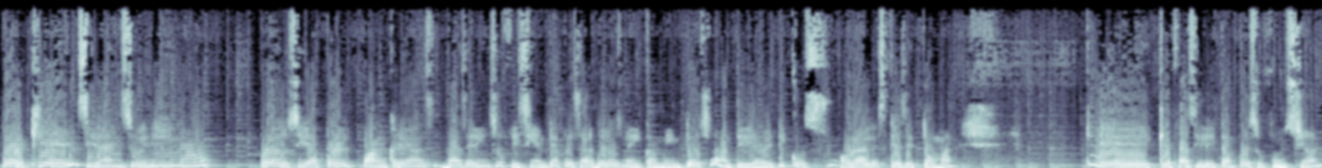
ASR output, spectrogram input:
Porque si la insulina producida por el páncreas va a ser insuficiente a pesar de los medicamentos antidiabéticos orales que se toman, que, que facilitan pues su función,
